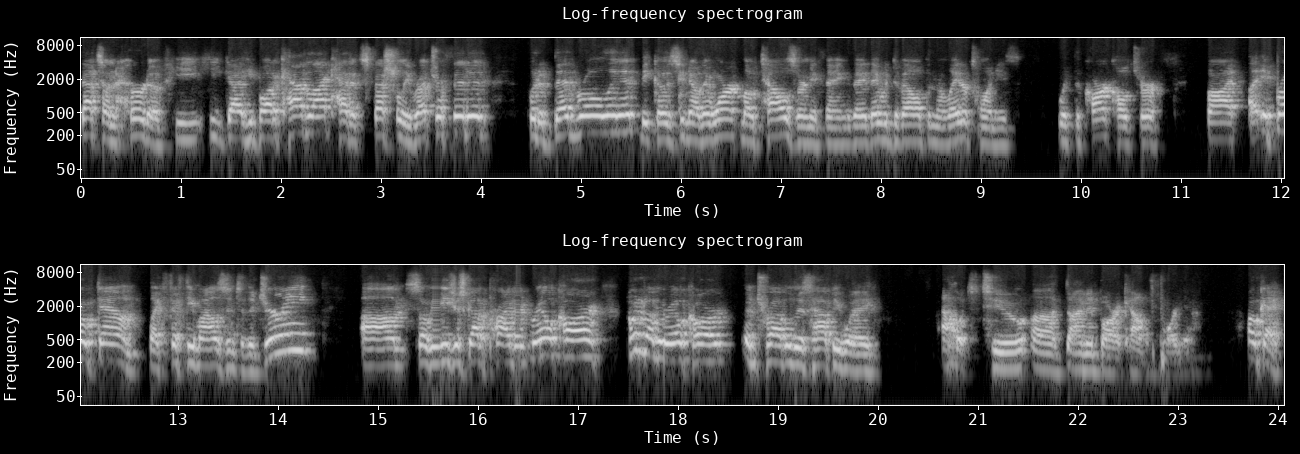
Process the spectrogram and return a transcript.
That's unheard of. He he got he bought a Cadillac, had it specially retrofitted, put a bedroll in it because you know there weren't motels or anything. They they would develop in the later 20s. with the car culture, but uh, it broke down like 50 miles into the journey. Um, so he just got a private rail car, put it on the rail car, and traveled his happy way out to uh, Diamond Bar, California. Okay,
